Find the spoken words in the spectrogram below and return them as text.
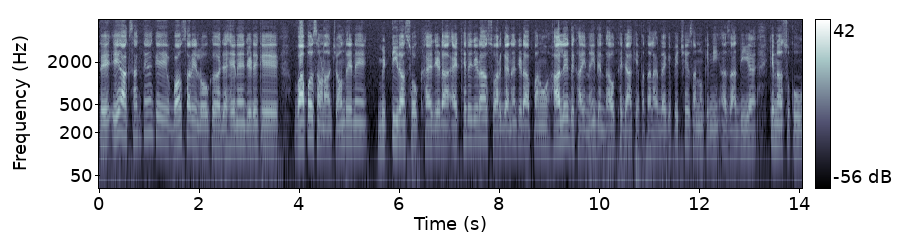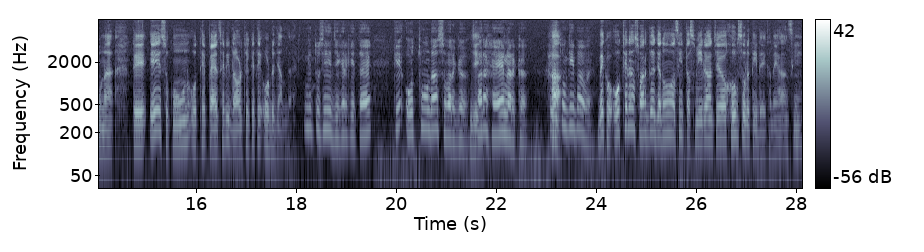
ਤੇ ਇਹ ਆਖ ਸਕਦੇ ਹਾਂ ਕਿ ਬਹੁਤ ਸਾਰੇ ਲੋਕ ਅਜਿਹੇ ਨੇ ਜਿਹੜੇ ਕਿ ਵਾਪਸ ਆਉਣਾ ਚਾਹੁੰਦੇ ਨੇ। ਮਿੱਟੀ ਦਾ ਸੁੱਖ ਹੈ ਜਿਹੜਾ ਇੱਥੇ ਦੇ ਜਿਹੜਾ ਸਵਰਗ ਹੈ ਨਾ ਜਿਹੜਾ ਆਪਾਂ ਨੂੰ ਹਾਲੇ ਦਿਖਾਈ ਨਹੀਂ ਦਿੰਦਾ ਉੱਥੇ ਜਾ ਕੇ ਪਤਾ ਲੱਗਦਾ ਹੈ ਕਿ ਪਿੱਛੇ ਸਾਨੂੰ ਕਿੰਨੀ ਆਜ਼ਾਦੀ ਹੈ ਕਿੰਨਾ ਸਕੂਨ ਹੈ। ਤੇ ਇਹ ਸਕੂਨ ਉੱਥੇ ਪੈਸੇ ਦੀ ਦੌੜ 'ਚ ਕਿਤੇ ਉੱਡ ਜਾਂਦਾ ਹੈ। ਨਹੀਂ ਤੁਸੀਂ ਜ਼ਿਕਰ ਕੀਤਾ ਹੈ ਕਿ ਉੱਥੋਂ ਦਾ ਸਵਰਗ। ਪਰ ਹੈ ਨਰਕ। ਹਾਂ। ਇਸ ਤੋਂ ਕੀ ਭਾਵ ਹੈ? ਦੇਖੋ ਉੱਥੇ ਦਾ ਸਵਰਗ ਜਦੋਂ ਅਸੀਂ ਤਸਵੀਰਾਂ 'ਚ ਖੂਬਸੂਰਤੀ ਦੇਖਦੇ ਹਾਂ ਅਸੀਂ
